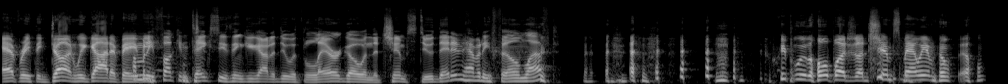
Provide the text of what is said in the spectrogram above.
everything done. We got it, baby. How many fucking takes do you think you got to do with Lerigot and the chimps, dude? They didn't have any film left. we blew the whole budget on chimps, man. We have no film.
